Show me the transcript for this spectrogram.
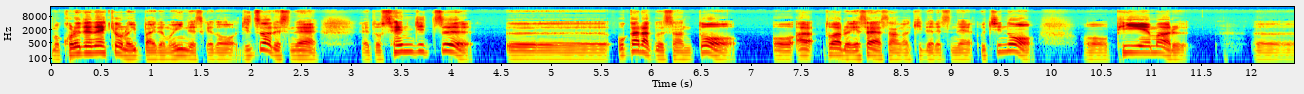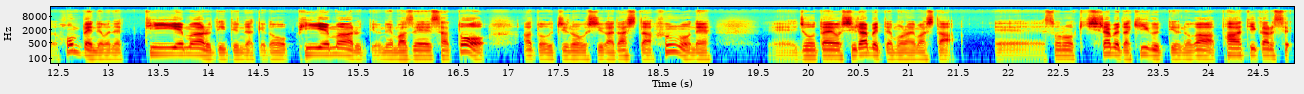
もうこれでね、今日の一杯でもいいんですけど、実はですね、えっと、先日、う岡楽さんと、あとある餌屋さんが来てですね、うちの PMR、本編ではね TMR って言ってるんだけど PMR っていうね混ぜ餌とあとうちの牛が出した糞をね、えー状態を調べてもらいました、えーその調べた器具っていうのがパーティカルセ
